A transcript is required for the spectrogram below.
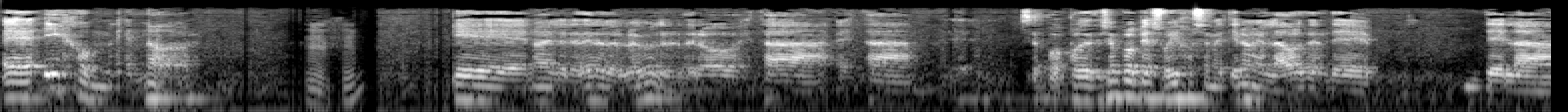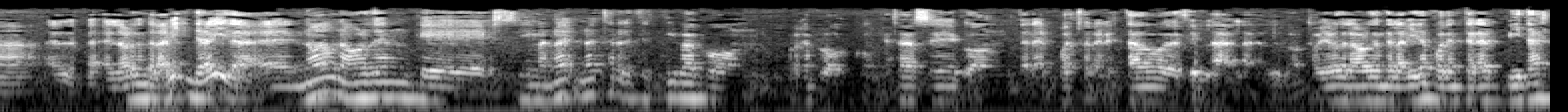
eh, hijo menor, que no es el heredero, desde luego, el heredero está. está se- por, por decisión propia, su hijo se metieron en la orden de. De la, la orden de la, de la vida. Eh, no es una orden que sí, no es, no es restrictiva con, por ejemplo, con casarse, con tener puesto en el Estado, es decir, la- los caballeros de la orden de la vida pueden tener vidas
